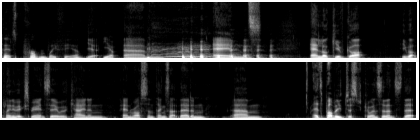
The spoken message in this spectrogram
that's probably fair. Yeah. Yep. Um, and and look, you've got you've got plenty of experience there with Kane and, and Ross and things like that, and um, it's probably just coincidence that,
